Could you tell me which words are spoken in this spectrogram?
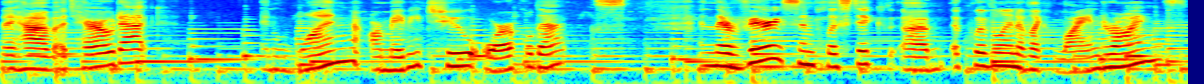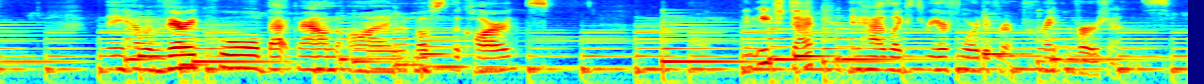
They have a tarot deck and one or maybe two oracle decks. And they're very simplistic, uh, equivalent of like line drawings. They have a very cool background on most of the cards. In each deck, it has like three or four different print versions uh,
